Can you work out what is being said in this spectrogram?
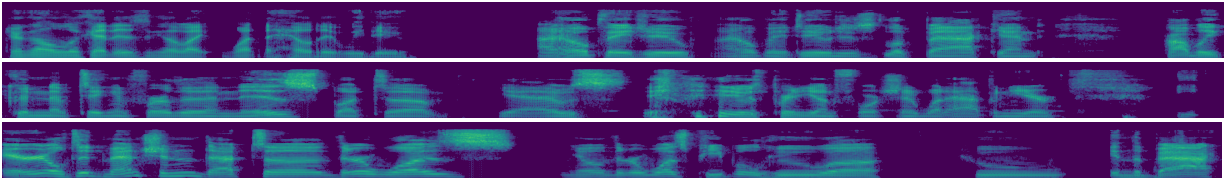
they're gonna look at this and go like, "What the hell did we do?" I hope they do. I hope they do. Just look back and probably couldn't have taken further than it is, but uh, yeah, it was it was pretty unfortunate what happened here. Ariel did mention that uh, there was you know there was people who uh, who in the back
